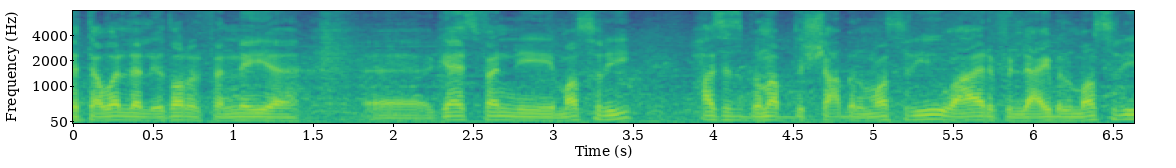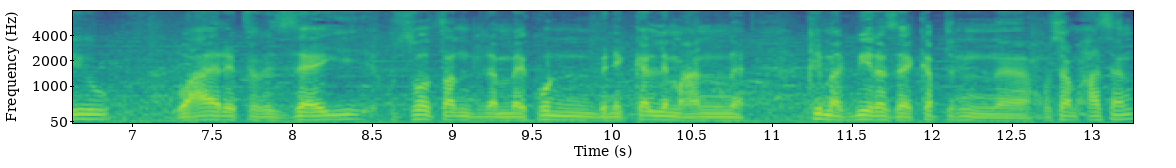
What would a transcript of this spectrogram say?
يتولى الإدارة الفنية آه، جهاز فني مصري حاسس بنبض الشعب المصري وعارف اللعيب المصري وعارف إزاي خصوصا لما يكون بنتكلم عن قيمة كبيرة زي كابتن حسام حسن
